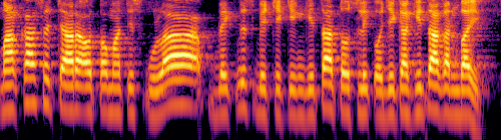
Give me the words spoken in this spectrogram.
Maka secara otomatis pula blacklist B checking kita atau Slik OJK kita akan baik.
